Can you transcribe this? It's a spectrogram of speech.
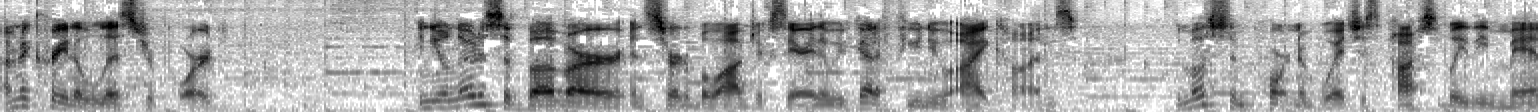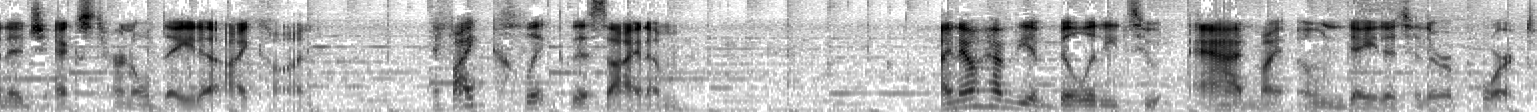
I'm going to create a list report and you'll notice above our insertable objects area that we've got a few new icons. The most important of which is possibly the Manage External Data icon. If I click this item, I now have the ability to add my own data to the report.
